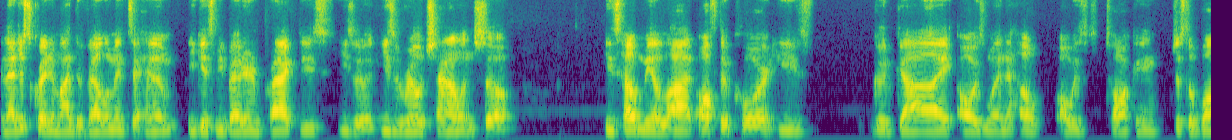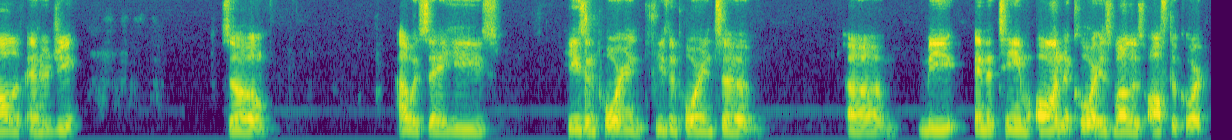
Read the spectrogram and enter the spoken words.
And I just credit my development to him. He gets me better in practice. He's a he's a real challenge. So he's helped me a lot off the court. He's good guy, always willing to help, always talking, just a ball of energy. So I would say he's he's important. He's important to um, me and the team on the court as well as off the court?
